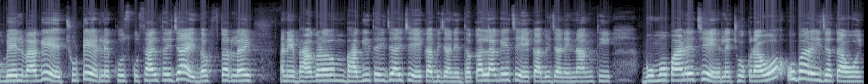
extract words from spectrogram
બેલ વાગે, છૂટે એટલે ખુશખુશાલ થઈ જાય, દફતર લઈ અને ભાગળ, ભાગી થઈ જાય છે. એકાબીજાને ધક્કા લાગે છે, એકાબીજાને નામથી બૂમો પાડે છે એટલે છોકરાઓ ઊભા રહી જતા હોય.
